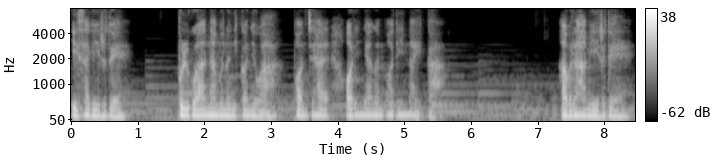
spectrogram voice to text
이삭이 이르되 불과 나무는 있거니와 번제할 어린 양은 어디 있나이까? 아브라함이 이르되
